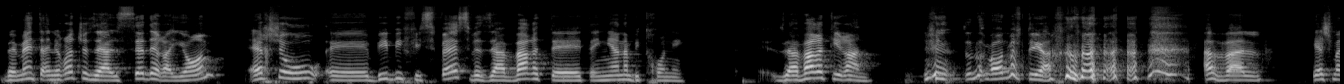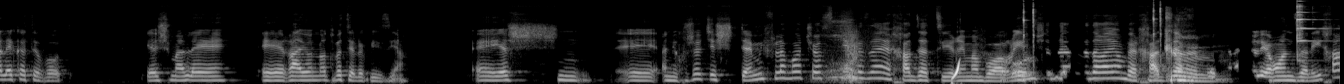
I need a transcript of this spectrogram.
באמת, אני רואה שזה על סדר היום, איכשהו אה, ביבי פספס וזה עבר את, את העניין הביטחוני. זה עבר את איראן. זה מאוד מפתיע. אבל יש מלא כתבות, יש מלא אה, רעיונות בטלוויזיה, אה, יש, אה, אני חושבת שיש שתי מפלגות שעוסקים בזה, אחד זה הצעירים הבוערים שזה על סדר היום, ואחד כן. זה המפלגה של ירון זליכה.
